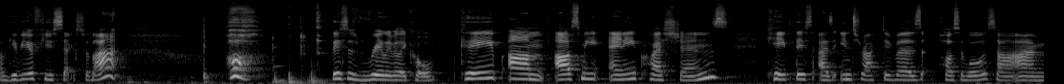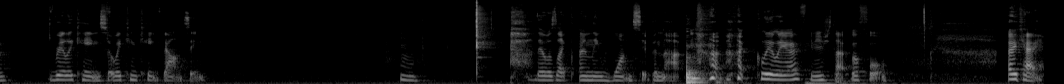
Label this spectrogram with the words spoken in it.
I'll give you a few secs for that. Oh this is really, really cool. Keep um ask me any questions. Keep this as interactive as possible. So I'm really keen so we can keep bouncing. Mm. There was like only one sip in that. Clearly, I finished that before. Okay,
